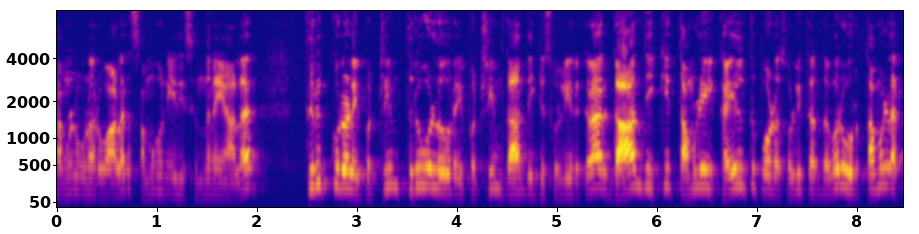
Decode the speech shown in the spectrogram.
தமிழ் உணர்வாளர் சமூக நீதி சிந்தனையாளர் திருக்குறளை பற்றியும் திருவள்ளுவரை பற்றியும் காந்திக்கு சொல்லியிருக்கிறார். காந்திக்கு தமிழில் கையெழுத்து போட சொல்லி தந்தவர் ஒரு தமிழர்.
